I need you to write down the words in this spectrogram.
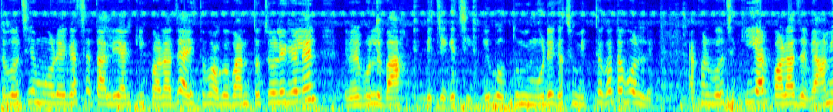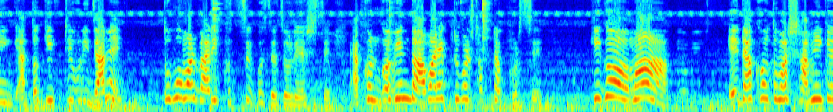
তো বলছে, মরে গেছে, তাহলে আর কি করা যায়? তো ভগবান তো চলে গেলেন, এবার বললে, বাহ, বেঁচে গেছি। এগো তুমি মরে গেছো মিথ্যে কথা বললে? এখন বলছে, কি আর করা যাবে? আমি এত কিপটে উনি জানে? তবু আমার বাড়ি খুঁজতে খুঁজতে চলে এসছে। এখন গোবিন্দ আবার একটু করে ঠকঠক করছে। কি গো মা? এই দেখো তোমার স্বামীকে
